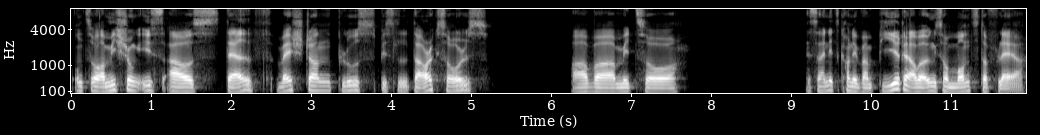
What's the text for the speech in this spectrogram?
Und so eine Mischung ist aus Stealth, Western plus bisschen Dark Souls. Aber mit so. Es seien jetzt keine Vampire, aber irgendwie so Monster Flair.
